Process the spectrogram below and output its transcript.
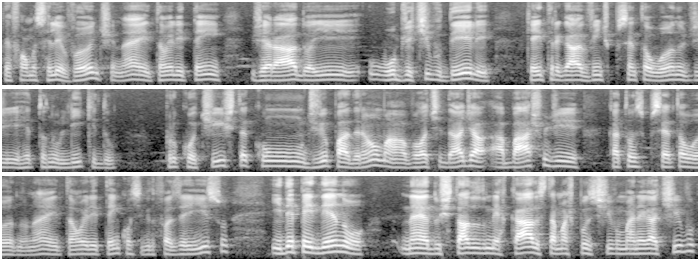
performance relevante, né? Então ele tem gerado aí o objetivo dele, que é entregar 20% ao ano de retorno líquido para o cotista com um desvio padrão, uma volatilidade abaixo de 14% ao ano, né? Então ele tem conseguido fazer isso e dependendo né, do estado do mercado, se está mais positivo mais negativo.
